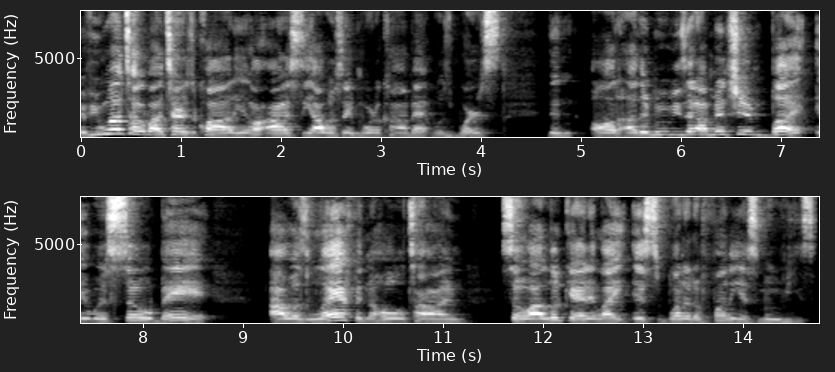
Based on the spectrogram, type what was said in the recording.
if you want to talk about in terms of quality, in all honesty, I would say Mortal Kombat was worse than all the other movies that I mentioned, but it was so bad. I was laughing the whole time. So I look at it like it's one of the funniest movies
